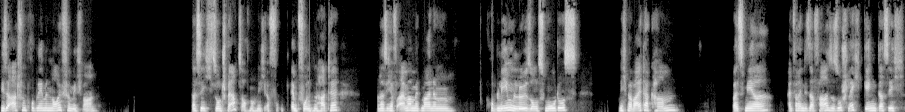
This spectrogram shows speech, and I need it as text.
diese Art von Problemen neu für mich waren. Dass ich so einen Schmerz auch noch nicht empfunden hatte und dass ich auf einmal mit meinem Problemlösungsmodus nicht mehr weiterkam, weil es mir einfach in dieser Phase so schlecht ging, dass ich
